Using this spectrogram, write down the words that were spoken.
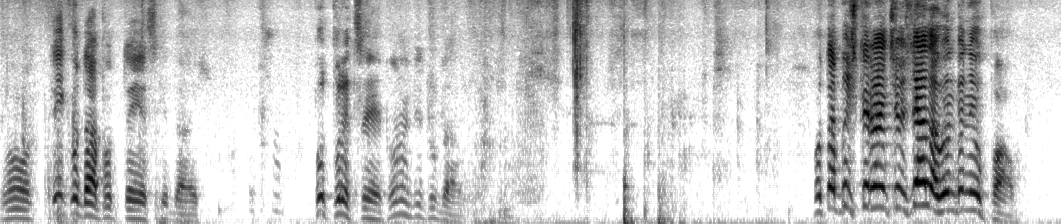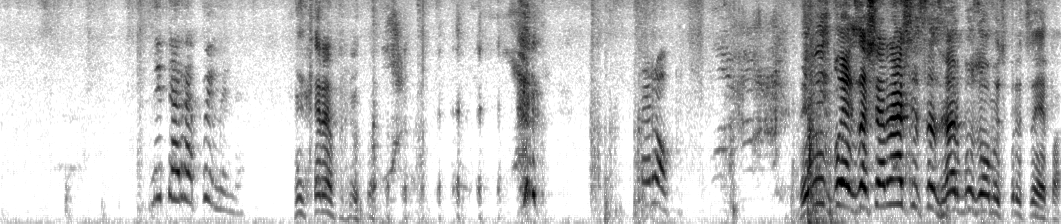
Ну, ти куди під те скидаєш? Під прицеп, воно йди туди. От аби ж ти раніше взяла, він би не впав. Не терапи мене. Не тороплю. Терап. Дивись, бо як зашарашиться з гарбузом із прицепа.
